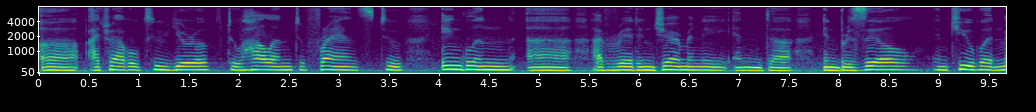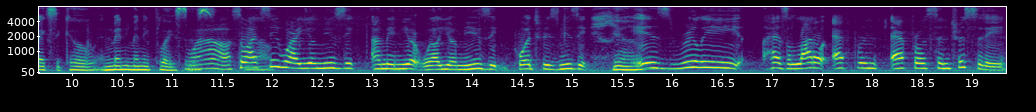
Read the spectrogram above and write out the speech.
uh, I traveled to Europe, to Holland, to France, to England. Uh, I've read in Germany and uh, in Brazil, in Cuba, in Mexico, and many, many places. Wow. So I see why your music, I mean, your well, your music, poetry's music, Yeah. is really has a lot of Afro Afrocentricity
